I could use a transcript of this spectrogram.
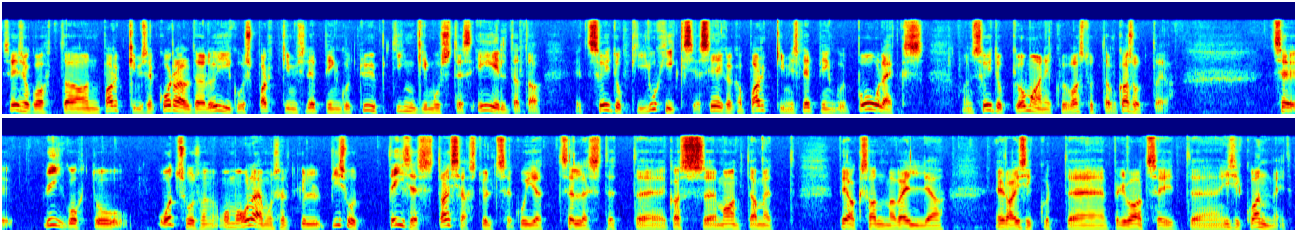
seisukohta on parkimise korraldajal õigus parkimislepingu tüüptingimustes eeldada, et sõiduki juhiks ja seega ka parkimislepingu pooleks on sõiduki omanik või vastutav kasutaja. see Riigikohtu otsus on oma olemuselt küll pisut teisest asjast üldse, kui et sellest, et eh, kas Maanteeamet peaks andma välja eraisikute privaatseid eh, isikuandmeid.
